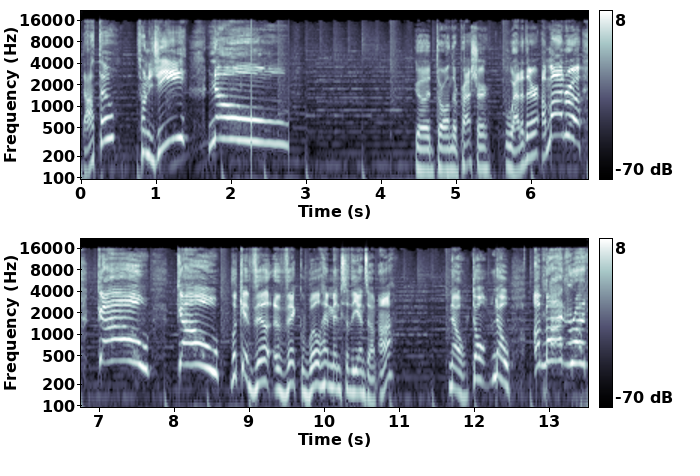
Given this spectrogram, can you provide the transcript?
That though? Tony G? No! Good, throw on the pressure. Ooh, out of there. Amonra, go! Go! Look at Vic will him into the end zone. Huh? No, don't, no. Amonra,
